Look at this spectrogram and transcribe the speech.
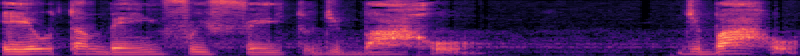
eu também fui feito de barro. De barro.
